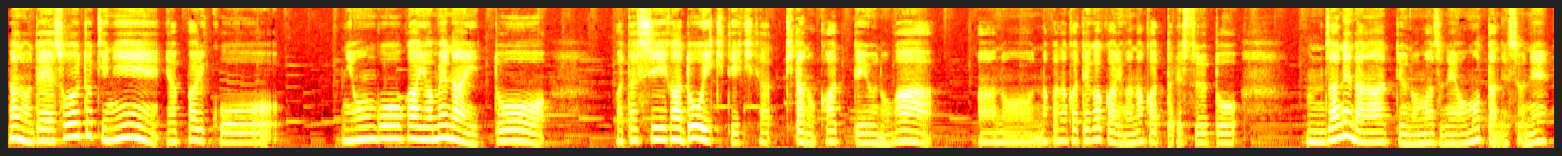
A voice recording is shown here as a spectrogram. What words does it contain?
なのでそういう時にやっぱりこう日本語が読めないと私がどう生きてきたきたのかっていうのがあのなかなか手がかりがなかったりすると、うん、残念だなっていうのをまずね思ったんですよね。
